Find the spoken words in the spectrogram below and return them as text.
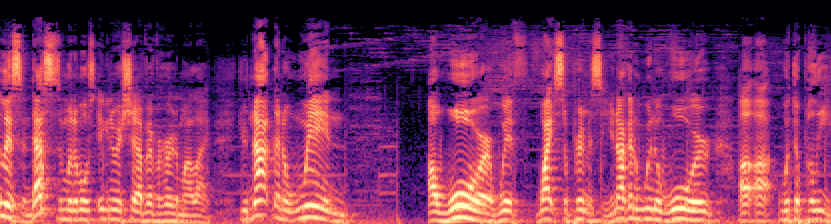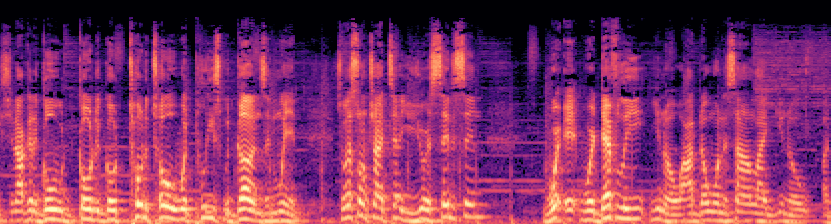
Listen, that's some of the most ignorant shit I've ever heard in my life. You're not gonna win a war with white supremacy. You're not going to win a war uh, uh, with the police. You're not going to go go to go toe to toe with police with guns and win. So that's what I'm trying to tell you. You're a citizen. We're, we're definitely, you know, I don't want to sound like, you know, a,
